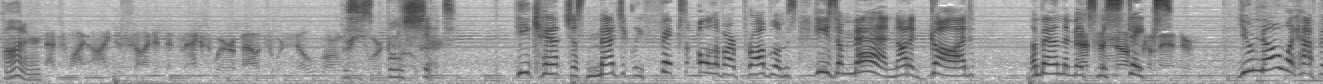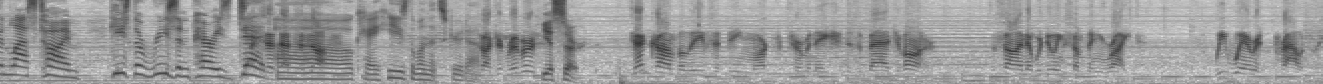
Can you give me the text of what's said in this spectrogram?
Connor. That's why I decided that Mack's whereabouts were no longer This is your bullshit. He can't just magically fix all of our problems. He's a man, not a god. A man that makes That's mistakes. Commander. You know what happened last time. He's the reason Perry's dead. Oh, enough. okay. He's the one that screwed up. Sergeant Rivers? Yes, sir. TechCom believes that being marked for termination is a badge of honor, a sign that we're doing something right. We wear it proudly.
